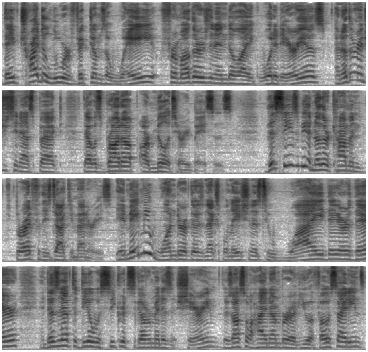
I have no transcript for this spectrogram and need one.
they've tried to lure victims away from others and into like wooded areas. Another interesting aspect that was brought up are military bases. This seems to be another common thread for these documentaries. It made me wonder if there's an explanation as to why they are there, and does it have to deal with secrets the government isn't sharing? There's also a high number of UFO sightings,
